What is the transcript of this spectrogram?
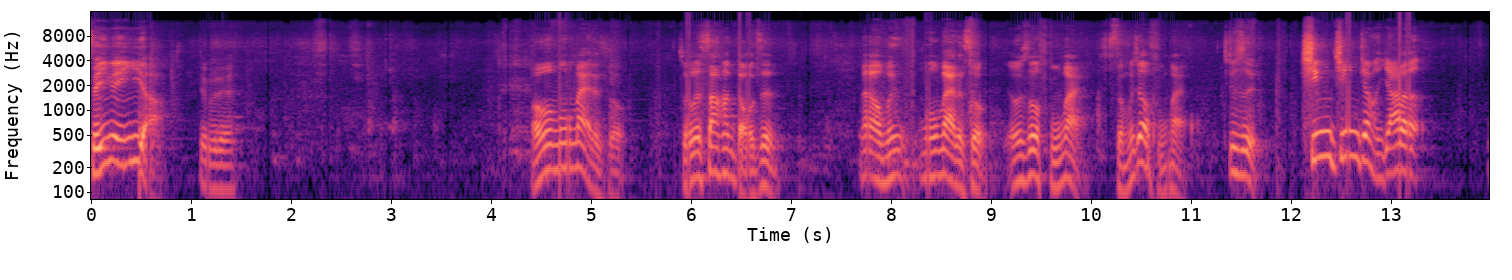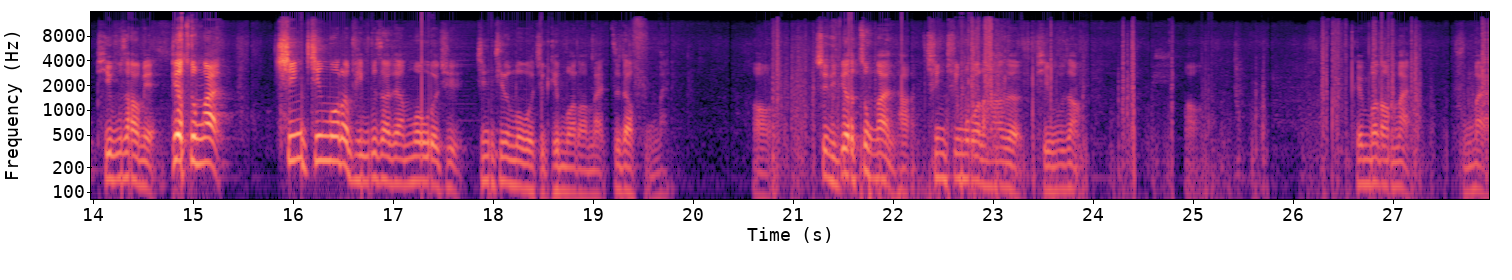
谁愿意啊，对不对？我们摸脉的时候，所谓伤寒表症，那我们摸脉的时候，有人说浮脉，什么叫浮脉？就是轻轻这样压了皮肤上面，不要重按，轻轻摸到皮肤上，这样摸过去，轻轻的摸过去，可以摸到脉，这叫浮脉。哦，所以你不要重按它，轻轻摸到它的皮肤上，哦，可以摸到脉，浮脉。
